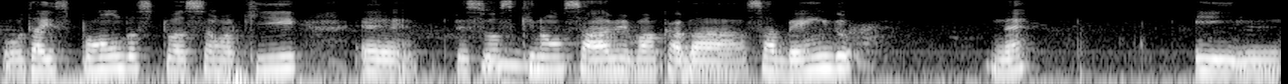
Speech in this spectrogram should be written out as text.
Eu vou estar tá expondo a situação aqui. É, pessoas que não sabem vão acabar sabendo, né? E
